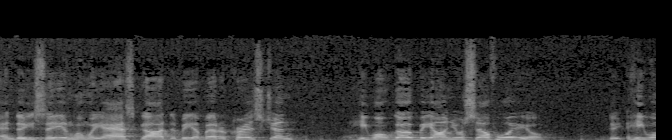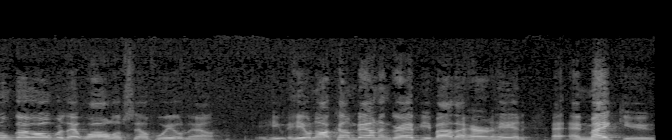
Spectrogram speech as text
And do you see? And when we ask God to be a better Christian, He won't go beyond your self will. He won't go over that wall of self will now. He, he'll not come down and grab you by the hair of the head and make you,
